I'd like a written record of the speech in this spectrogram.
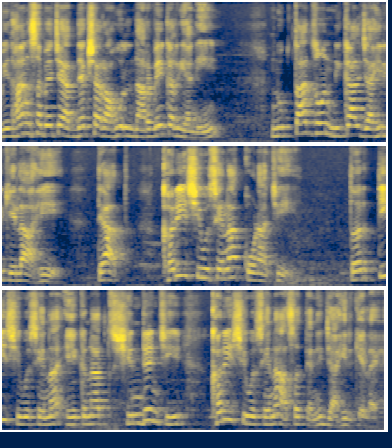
विधानसभेचे अध्यक्ष राहुल नार्वेकर यांनी नुकताच जो निकाल जाहीर केला आहे त्यात खरी शिवसेना कोणाची? तर ती शिवसेना एकनाथ शिंदेंची खरी शिवसेना असं त्यांनी जाहीर केलं आहे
